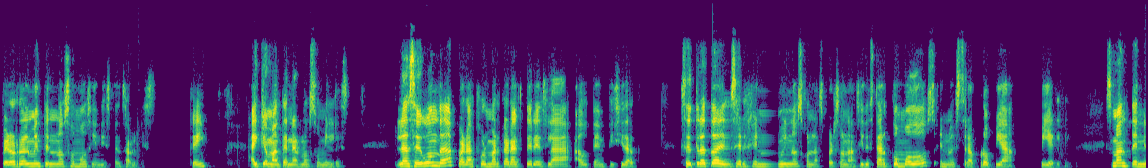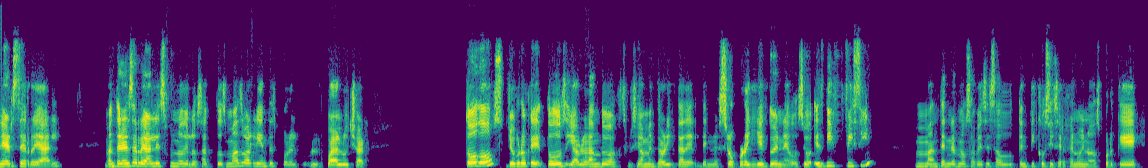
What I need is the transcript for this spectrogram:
pero realmente no somos indispensables, ¿ok? Hay que mantenernos humildes. La segunda para formar carácter es la autenticidad. Se trata de ser genuinos con las personas y de estar cómodos en nuestra propia piel. Es mantenerse real. Mantenerse real es uno de los actos más valientes por el cual luchar todos, yo creo que todos, y hablando exclusivamente ahorita de, nuestro proyecto de negocio, es difícil mantenernos a veces auténticos y ser genuinos, porque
